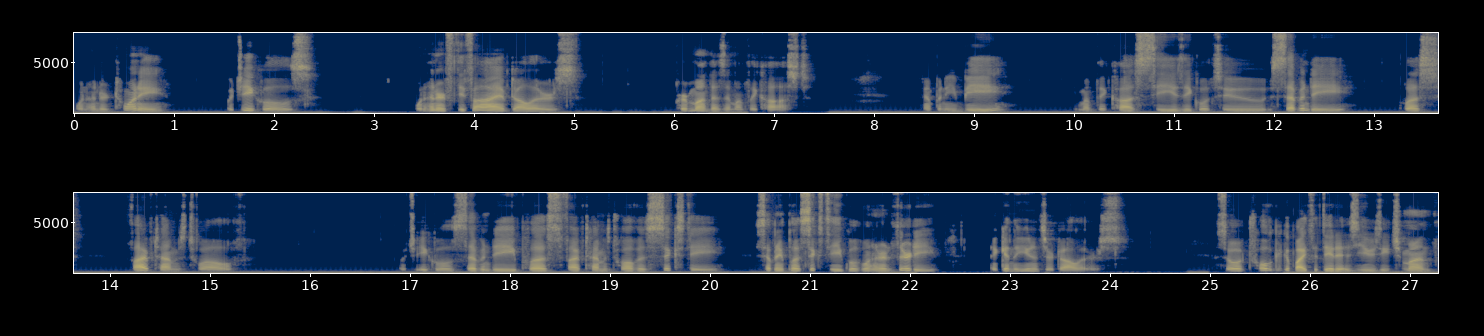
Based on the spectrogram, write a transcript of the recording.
120, which equals $155 per month as a monthly cost. Company B, the monthly cost C is equal to 70 plus 5 times 12, which equals 70 plus 5 times 12 is 60. 70 plus 60 equals 130. Again, the units are dollars. So if 12 gigabytes of data is used each month,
